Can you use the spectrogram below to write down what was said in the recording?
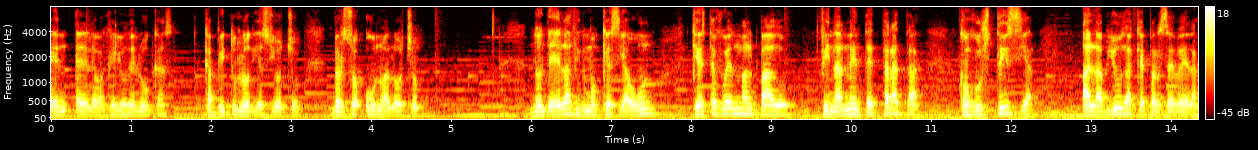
en el Evangelio de Lucas, capítulo 18, verso 1 al 8, donde él afirmó que si aún que este fue el malvado, finalmente trata con justicia a la viuda que persevera.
